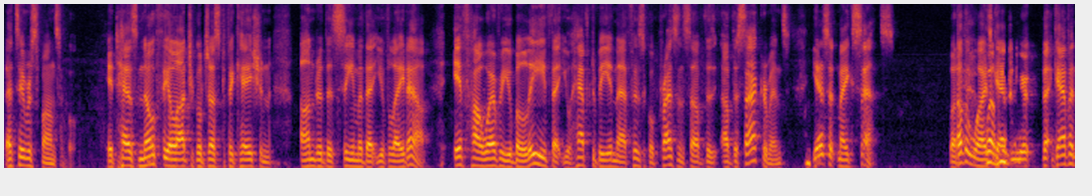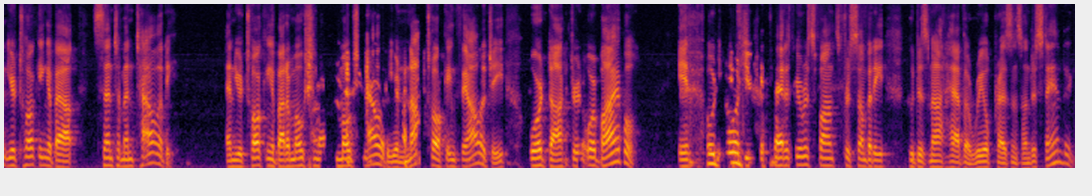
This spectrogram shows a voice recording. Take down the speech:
That's irresponsible. It has no theological justification under the schema that you've laid out. If, however, you believe that you have to be in that physical presence of the of the sacraments, yes, it makes sense. But otherwise, well, Gavin, you're Gavin, you're talking about sentimentality, and you're talking about emotion, emotionality. You're not talking theology or doctrine or Bible. If, oh, if, you, if that is your response for somebody who does not have a real presence understanding.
